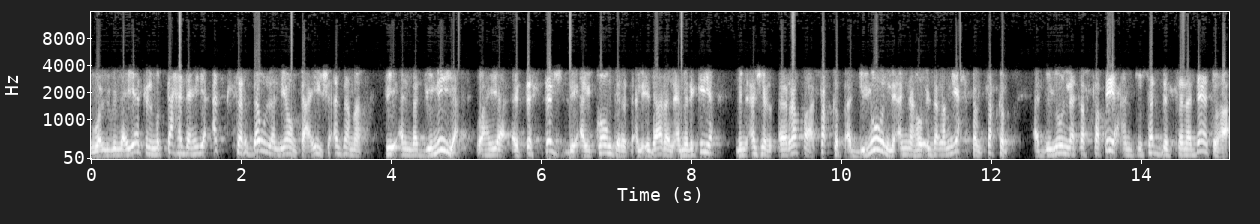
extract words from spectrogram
والولايات المتحدة هي أكثر دولة اليوم تعيش أزمة في المديونية وهي تستجدي الكونغرس الإدارة الأمريكية من أجل رفع سقف الديون لأنه إذا لم يحصل سقف الديون لا تستطيع أن تسدد سنداتها.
